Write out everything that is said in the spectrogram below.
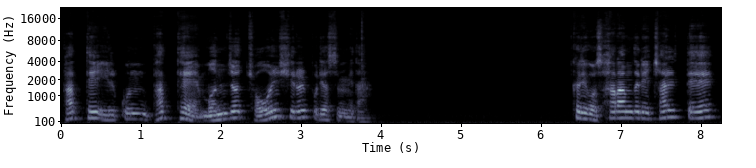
밭에 일꾼 밭에 먼저 좋은 씨를 뿌렸습니다. 그리고 사람들이 잘 때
